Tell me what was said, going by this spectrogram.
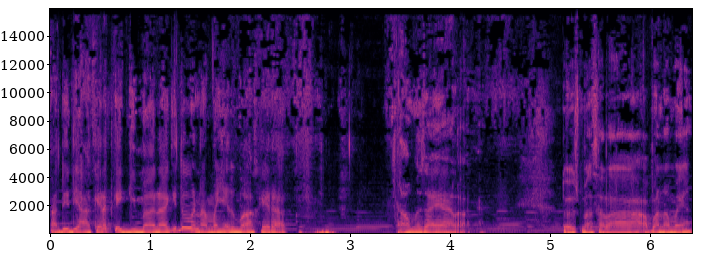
Nanti di akhirat kayak gimana gitu namanya ilmu akhirat. Sama saya? Loh terus masalah apa namanya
